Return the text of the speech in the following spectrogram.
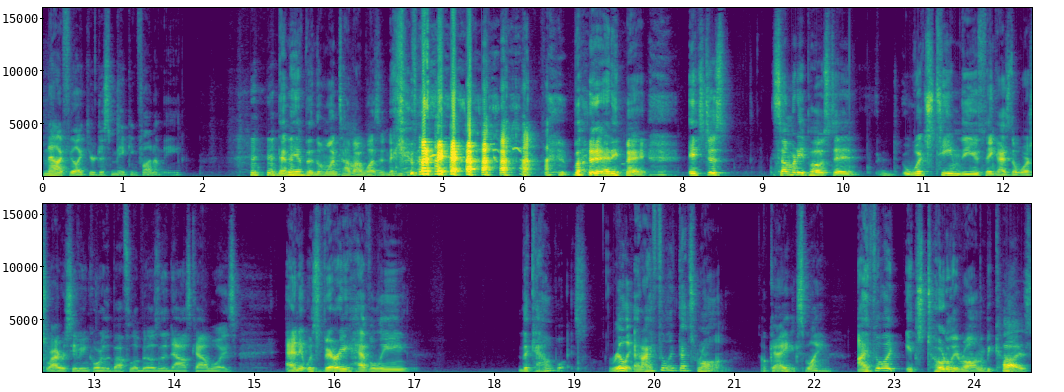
now I feel like you're just making fun of me. that may have been the one time I wasn't making fun of you. but anyway, it's just somebody posted which team do you think has the worst wide receiving corps, the Buffalo Bills or the Dallas Cowboys? And it was very heavily the Cowboys. Really? And I feel like that's wrong. Okay, explain. I feel like it's totally wrong because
